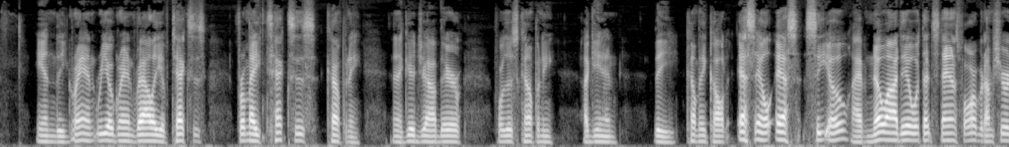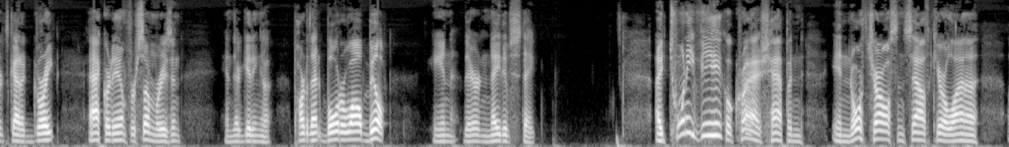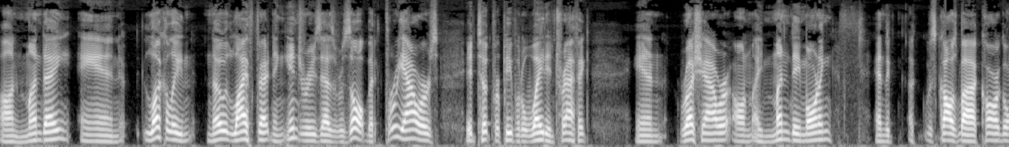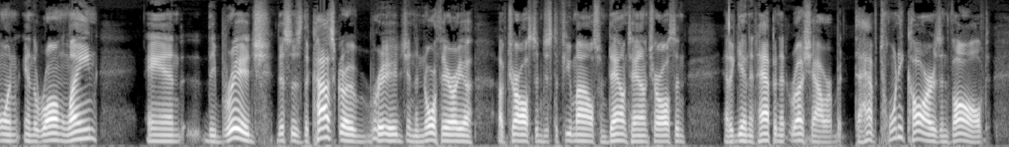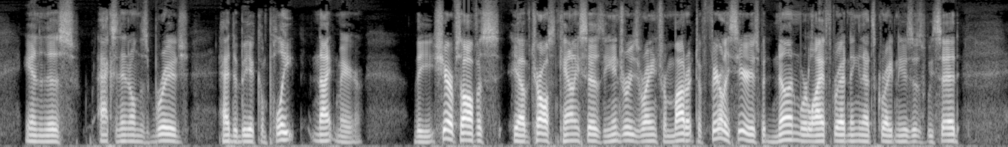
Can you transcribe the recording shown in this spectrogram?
in the Grand Rio Grande Valley of Texas from a Texas company. And a good job there for this company. Again, the company called SLSCO. I have no idea what that stands for, but I'm sure it's got a great acronym for some reason. And they're getting a part of that border wall built in their native state. A 20 vehicle crash happened in North Charleston, South Carolina on Monday, and luckily no life threatening injuries as a result, but three hours it took for people to wait in traffic in rush hour on a Monday morning, and it uh, was caused by a car going in the wrong lane. And the bridge, this is the Cosgrove Bridge in the north area of Charleston, just a few miles from downtown Charleston. And again, it happened at rush hour. But to have 20 cars involved in this accident on this bridge had to be a complete nightmare. The sheriff's office of Charleston County says the injuries range from moderate to fairly serious, but none were life threatening. That's great news, as we said.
